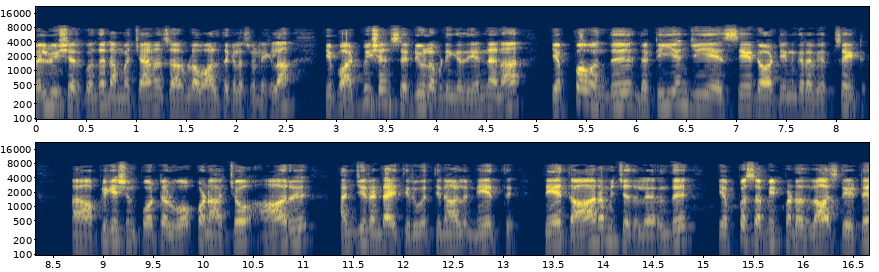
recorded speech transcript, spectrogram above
வெல்விஷருக்கு வந்து நம்ம சேனல் சார்பில் வாழ்த்துக்களை சொல்லிக்கலாம். இப்போ அட்மிஷன் ஷெட்யூல் அப்படிங்கிறது என்னன்னா எப்போ வந்து இந்த டிஎன்ஜிஏஎஸ்ஏ டாட் இன்கிற வெப்சைட் அப்ளிகேஷன் போர்ட்டல் ஓப்பன் ஆச்சோ? ஆறு அஞ்சு ரெண்டாயிரத்தி இருபத்தி நாலு நேற்று நேற்று ஆரம்பித்ததுலேருந்து எப்போ சப்மிட் பண்ணுறது லாஸ்ட் டேட்டு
